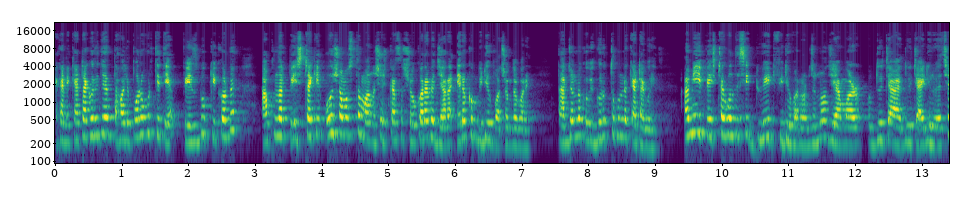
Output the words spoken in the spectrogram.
এখানে ক্যাটাগরি দেন, তাহলে পরবর্তীতে ফেসবুক কি করবে? আপনার পেজটাকে ওই সমস্ত মানুষের কাছে শো করাবে যারা এরকম ভিডিও পছন্দ করে। তার জন্য খুবই গুরুত্বপূর্ণ ক্যাটাগরি আমি এই পেজটা বলতেছি ডুয়েট ভিডিও বানানোর জন্য, যে আমার দুইটা দুইটা আইডি রয়েছে।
